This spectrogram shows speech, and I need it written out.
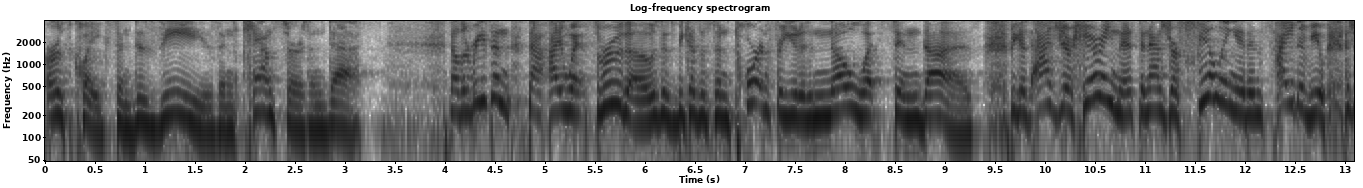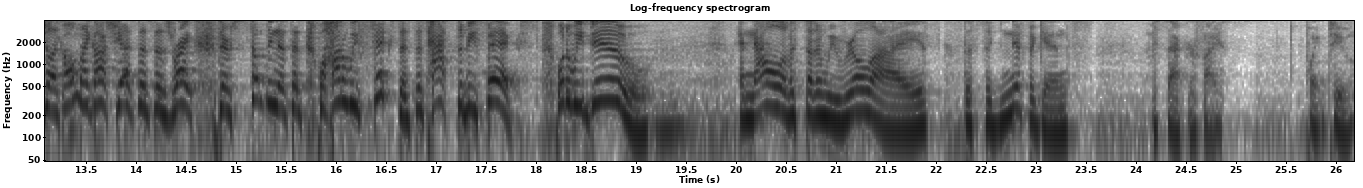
earthquakes and disease and cancers and death. Now, the reason that I went through those is because it's important for you to know what sin does. Because as you're hearing this and as you're feeling it inside of you, as you're like, oh my gosh, yes, this is right, there's something that says, well, how do we fix this? This has to be fixed. What do we do? And now all of a sudden we realize the significance of sacrifice. Point two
